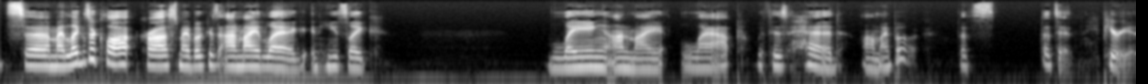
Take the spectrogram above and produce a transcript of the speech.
It's uh, my legs are cl- crossed. My book is on my leg, and he's like laying on my lap with his head on my book. That's that's it. Period.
